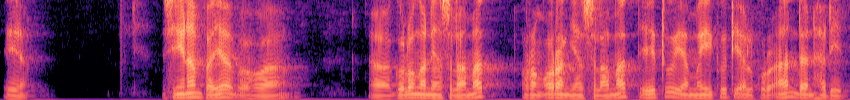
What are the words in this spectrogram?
Ya. Di sini nampak ya bahwa uh, golongan yang selamat orang-orang yang selamat yaitu yang mengikuti Al-Qur'an dan hadith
